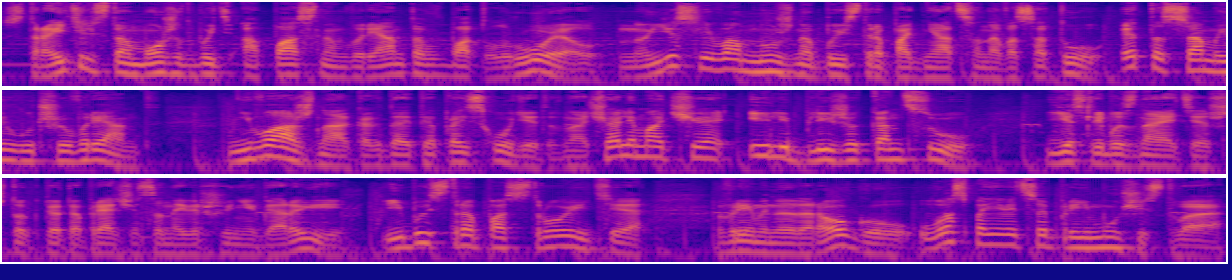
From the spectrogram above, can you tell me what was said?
Строительство может быть опасным вариантом в Battle Royale, но если вам нужно быстро подняться на высоту, это самый лучший вариант. Неважно, когда это происходит, в начале матча или ближе к концу. Если вы знаете, что кто-то прячется на вершине горы, и быстро построите время на дорогу, у вас появится преимущество.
